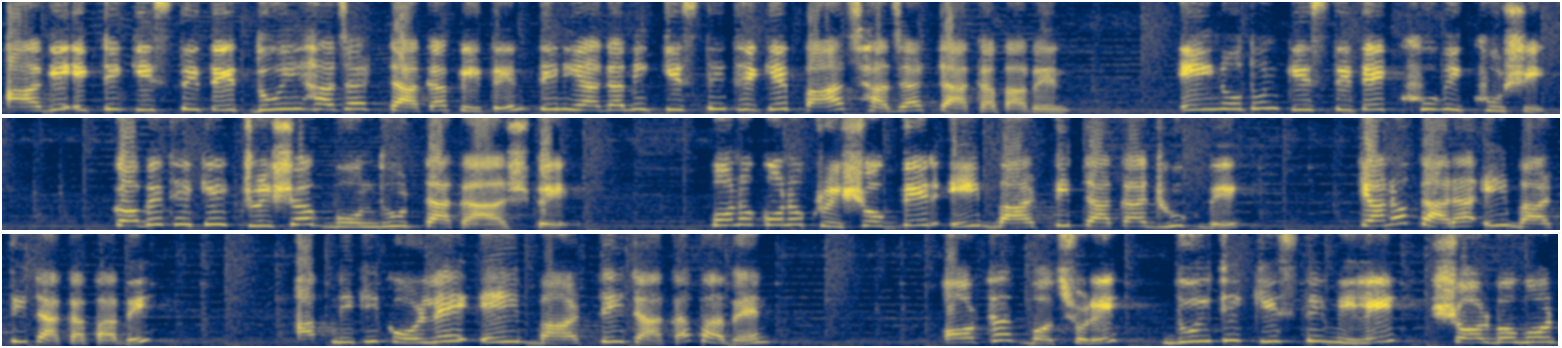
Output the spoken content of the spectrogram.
আগে একটি কিস্তিতে দুই হাজার টাকা পেতেন, তিনি আগামী কিস্তি থেকে পাঁচ হাজার টাকা পাবেন। এই নতুন কিস্তিতে খুবই খুশি। কবে থেকে কৃষক বন্ধুর টাকা আসবে? কোনো কোনো কৃষকদের এই বাড়তি টাকা ঢুকবে। কেন তারা এই বাড়তি টাকা পাবে? আপনি কি করলে এই বাড়তি টাকা পাবেন? অর্থাৎ বছরে দুইটি কিস্তি মিলে সর্বমোট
